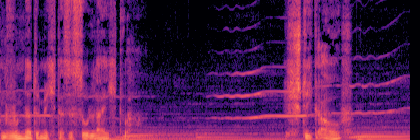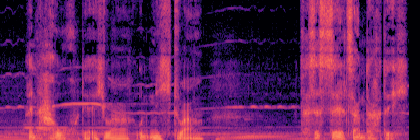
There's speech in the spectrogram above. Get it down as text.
und wunderte mich, dass es so leicht war. Ich stieg auf, ein Hauch, der ich war und nicht war. Das ist seltsam, dachte ich,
